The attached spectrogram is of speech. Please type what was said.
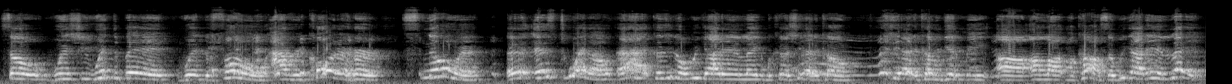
So when she went to bed with the phone, I recorded her snoring. It's twelve, because you know we got in late because she had to come. She had to come get me uh, unlock my car. So we got in late,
